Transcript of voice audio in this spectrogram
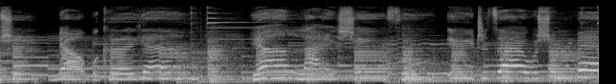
是妙不可言。原来幸福一直在我身边。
